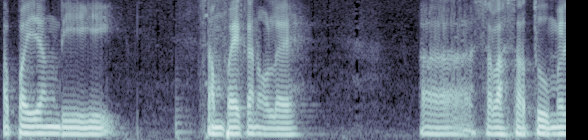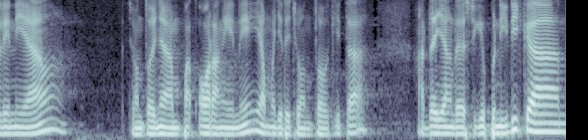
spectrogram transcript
apa yang disampaikan oleh eh, salah satu milenial. Contohnya empat orang ini yang menjadi contoh kita. Ada yang dari segi pendidikan,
